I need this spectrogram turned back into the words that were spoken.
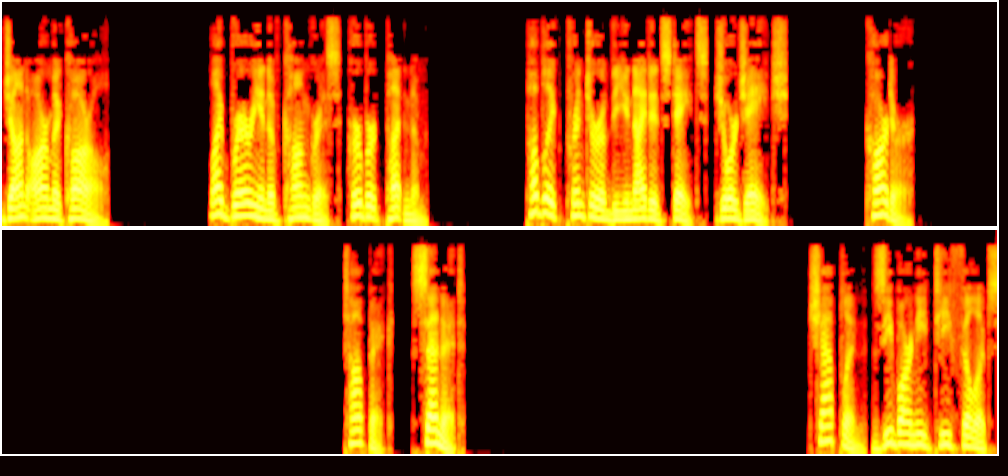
John R. McCarl Librarian of Congress Herbert Putnam Public Printer of the United States, George H. Carter Senate Chaplain, Zebarney T. Phillips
